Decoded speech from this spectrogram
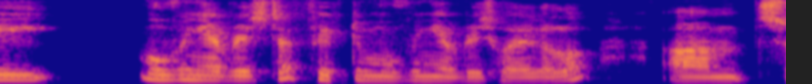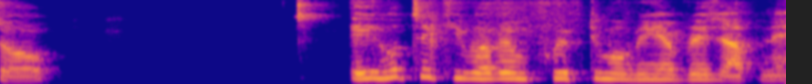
এই মুভিং অ্যাভারেজটা ফিফটি মুভিং অ্যাভারেজ হয়ে গেল। সো এই হচ্ছে কীভাবে ফিফটি মুভিং অ্যাভারেজ আপনি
